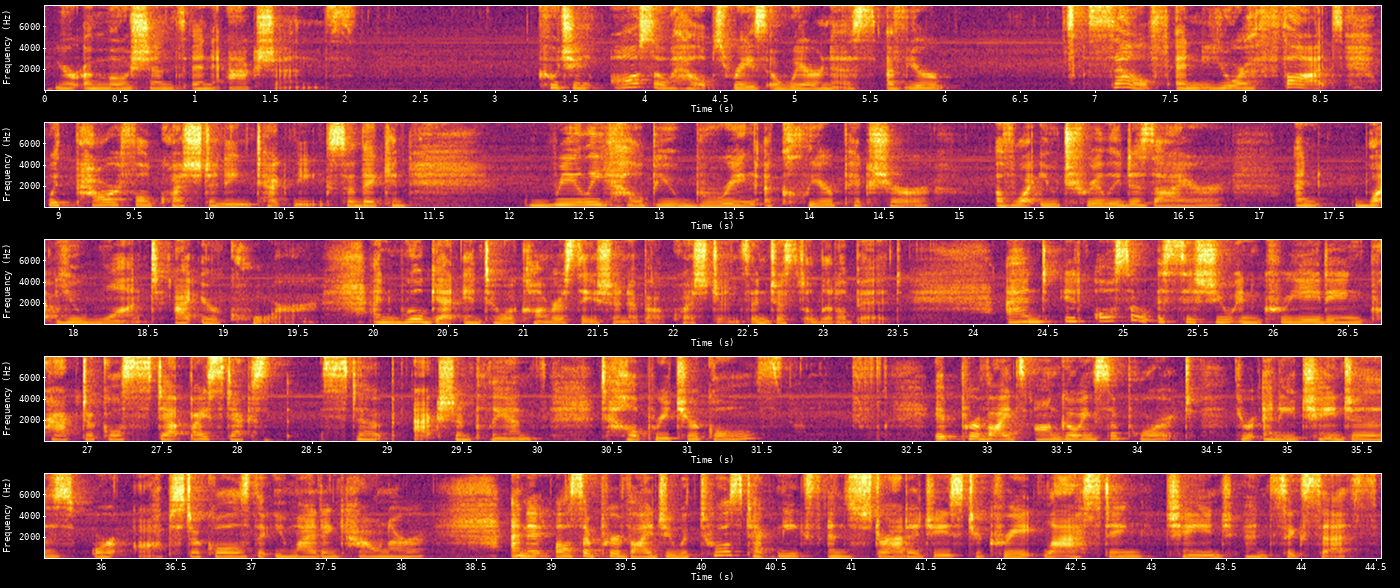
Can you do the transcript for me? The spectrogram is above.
your emotions and actions. Coaching also helps raise awareness of your self and your thoughts with powerful questioning techniques so they can really help you bring a clear picture of what you truly desire and what you want at your core. And we'll get into a conversation about questions in just a little bit. And it also assists you in creating practical step by step action plans to help reach your goals. It provides ongoing support through any changes or obstacles that you might encounter. And it also provides you with tools, techniques, and strategies to create lasting change and success.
